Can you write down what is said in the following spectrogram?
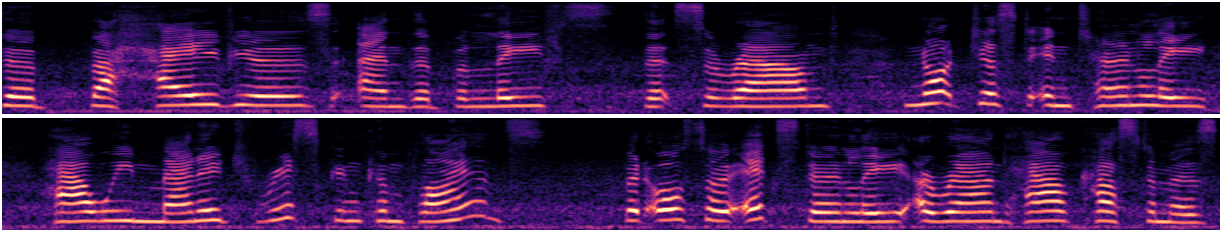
the behaviors and the beliefs that surround not just internally how we manage risk and compliance, but also externally around how customers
